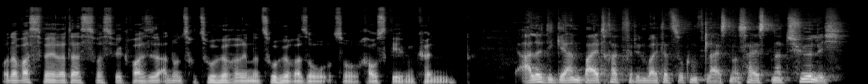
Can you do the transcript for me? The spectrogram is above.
Oder was wäre das, was wir quasi an unsere Zuhörerinnen und Zuhörer so so rausgeben können? Alle, die gern Beitrag für den Wald der Zukunft leisten. Das heißt natürlich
